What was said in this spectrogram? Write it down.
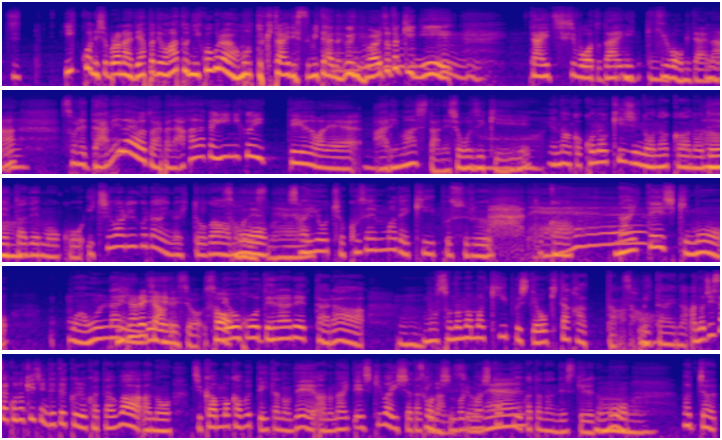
1個に絞らないで、やっぱでもあと2個ぐらいはもっときたいですみたいなふうに言われたときに、第一志望と第二希望みたいな、それダメだよとやっぱなかなか言いにくいっていうのはね、ありましたね正直、いやなんかこの記事の中のデータでもこう1割ぐらいの人がもう採用直前までキープするとか、内定式もまあオンラインで両方出られたらうん、もうそのままキープしておきたかったみたいな。あの実際この記事に出てくる方はあの時間もかぶっていたのであの内定式は1社だけに絞りましたっていう方なんですけれども、ねうん、まあ、じゃあ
